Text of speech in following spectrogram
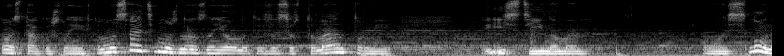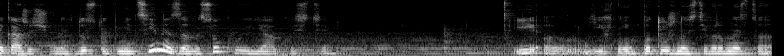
Ось також на їхньому сайті можна ознайомитись з асортиментом і, і стінами. Ось. Ну, вони кажуть, що в них доступні ціни за високої якості. І е, їхні потужності виробництва,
